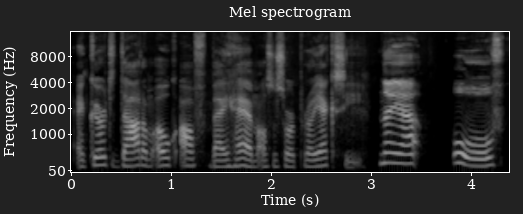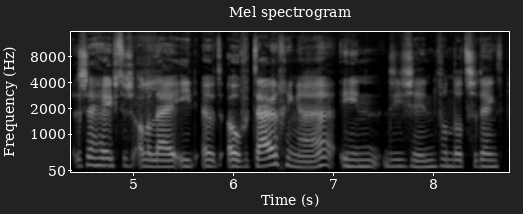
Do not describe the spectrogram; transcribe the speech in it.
En keurt het daarom ook af bij hem als een soort projectie. Nou ja, of ze heeft dus allerlei overtuigingen in die zin van dat ze denkt.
